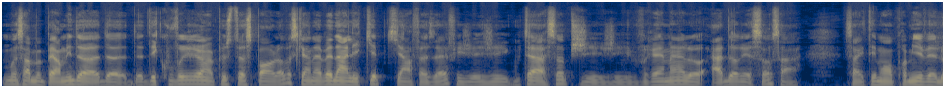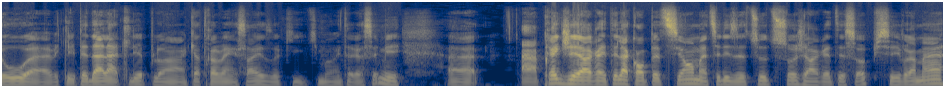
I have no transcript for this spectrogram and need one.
moi, ça m'a permis de, de, de, découvrir un peu ce sport-là parce qu'il y en avait dans l'équipe qui en faisait. J'ai goûté à ça, puis j'ai vraiment là, adoré ça. ça. Ça a été mon premier vélo avec les pédales à clip là, en 96 qui, qui m'a intéressé. Mais après que j'ai arrêté la compétition, ben, les études, tout ça, j'ai arrêté ça. Puis c'est vraiment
